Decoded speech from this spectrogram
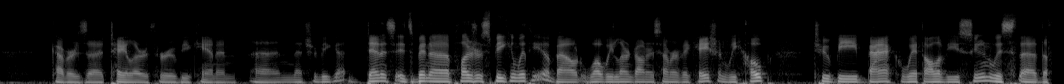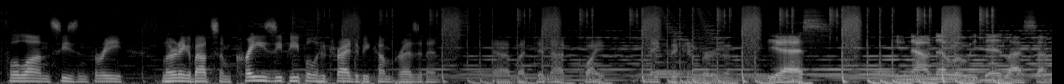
covers uh, Taylor through Buchanan, and that should be good. Dennis, it's been a pleasure speaking with you about what we learned on our summer vacation. We hope to be back with all of you soon with uh, the full-on season three, learning about some crazy people who tried to become president uh, but did not quite make the conversion. Yes, you now know what we did last summer.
